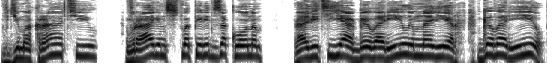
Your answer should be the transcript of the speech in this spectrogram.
В демократию, в равенство перед законом. А ведь я говорил им наверх, говорил,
